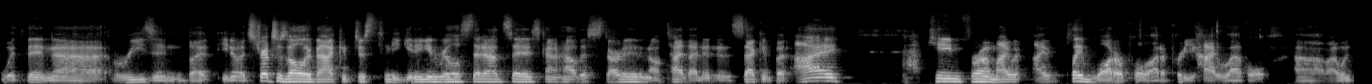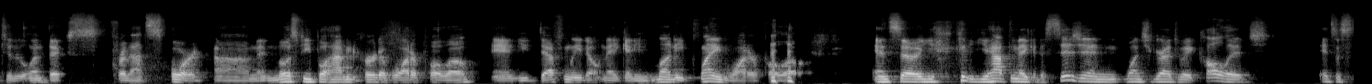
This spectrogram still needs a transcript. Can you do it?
within uh, reason, but you know, it stretches all the way back just to me getting in real estate. I'd say is kind of how this started, and I'll tie that in in a second. But I came from I I played water polo at a pretty high level. Uh, I went to the Olympics for that sport, um, and most people haven't heard of water polo, and you definitely don't make any money playing water polo. and so you you have to make a decision once you graduate college it's a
